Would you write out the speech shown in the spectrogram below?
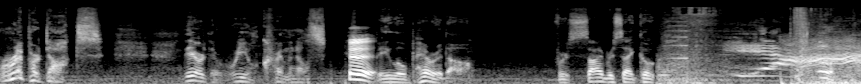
Ripper Docs. They're the real criminals. Balo Paradol. For cyber psycho. Buddy.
